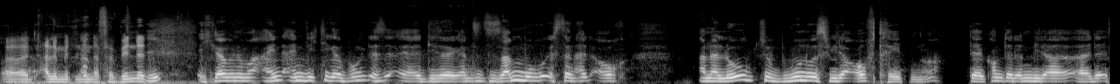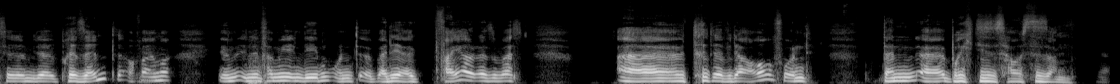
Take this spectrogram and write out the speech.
äh, alle miteinander verbindet. Ich, ich glaube, Nummer ein, ein wichtiger Punkt ist, äh, dieser ganze Zusammenbruch ist dann halt auch analog zu Brunos wieder auftreten. Ne? Der kommt ja dann wieder, äh, der ist ja dann wieder präsent auf einmal im, in dem Familienleben und äh, bei der Feier oder sowas äh, tritt er wieder auf und dann äh, bricht dieses Haus zusammen. Ja.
